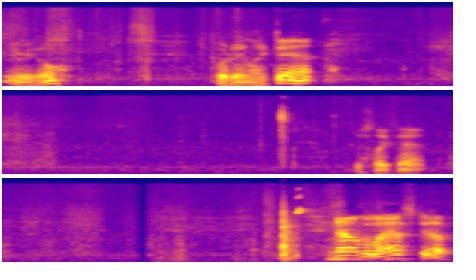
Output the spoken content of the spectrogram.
there we go. Put it in like that. Just like that. Now the last step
